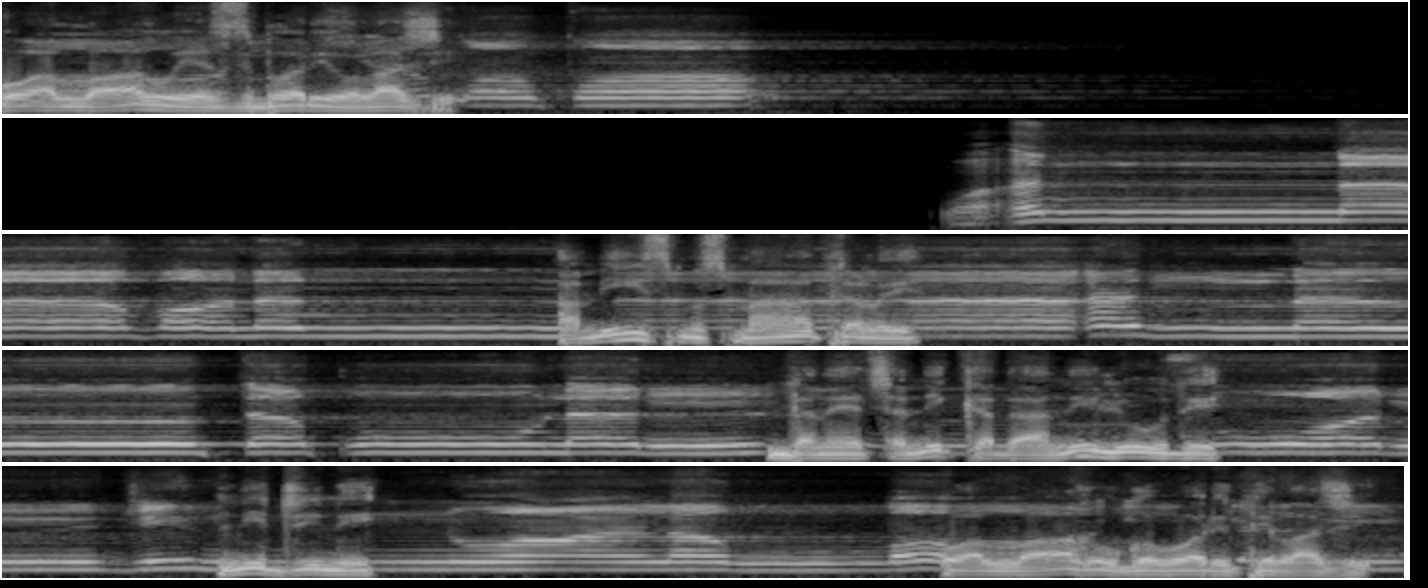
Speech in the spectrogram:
o Allahu je zborio laži. A mi smo smatrali da neće nikada ni ljudi ni džini o Allahu govoriti laži.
